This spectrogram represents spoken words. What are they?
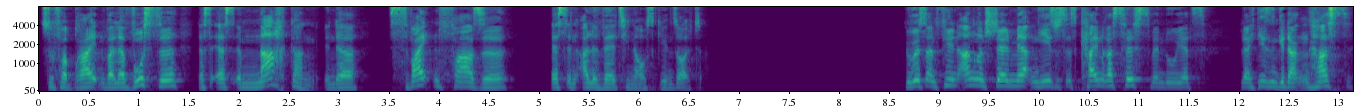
zu verbreiten, weil er wusste, dass erst im Nachgang, in der zweiten Phase, es in alle Welt hinausgehen sollte. Du wirst an vielen anderen Stellen merken, Jesus ist kein Rassist, wenn du jetzt vielleicht diesen Gedanken hast.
